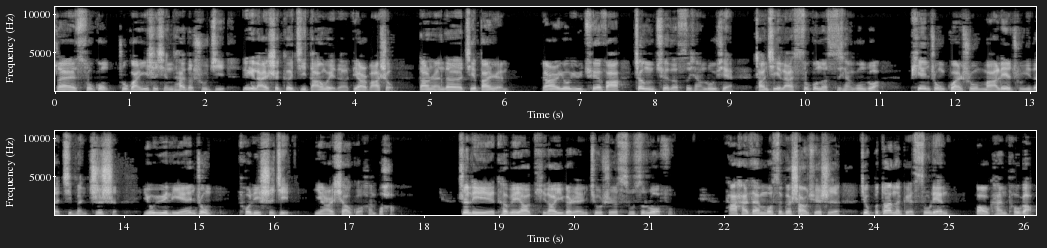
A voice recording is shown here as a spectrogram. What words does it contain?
在苏共主管意识形态的书记历来是各级党委的第二把手，当然的接班人。然而，由于缺乏正确的思想路线，长期以来苏共的思想工作偏重灌输马列主义的基本知识，由于严重脱离实际，因而效果很不好。这里特别要提到一个人，就是苏斯洛夫。他还在莫斯科上学时，就不断的给苏联报刊投稿，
